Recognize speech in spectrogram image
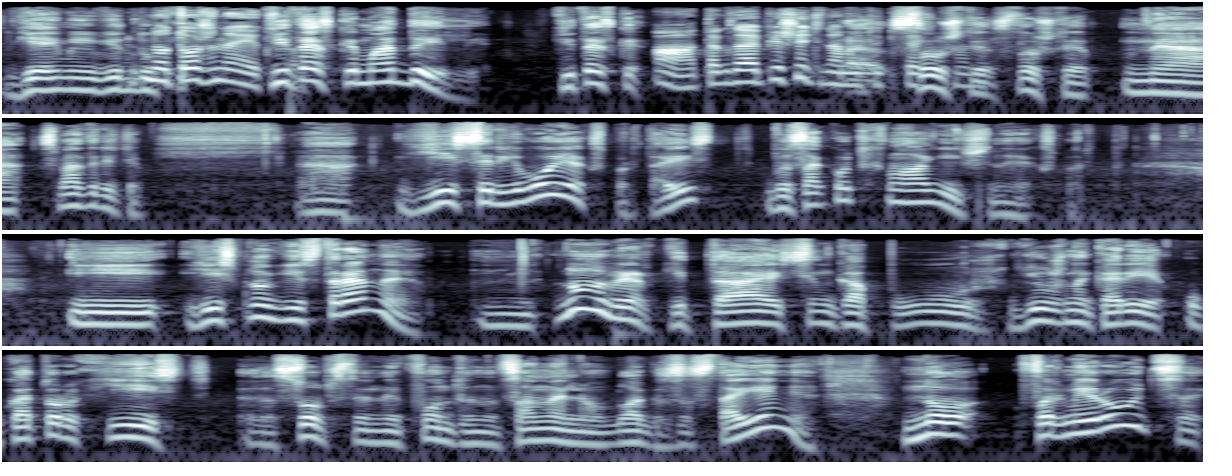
Я имею в виду Но тоже на экспорт. китайской модели. Китайская... А, тогда опишите нам это Слушайте, модель. слушайте, а, смотрите. А, есть сырьевой экспорт, а есть высокотехнологичный экспорт. И есть многие страны, ну, например, Китай, Сингапур, Южная Корея, у которых есть э, собственные фонды национального благосостояния, но формируются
